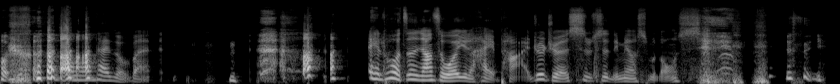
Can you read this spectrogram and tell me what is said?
我双胞胎怎么办？哎，如果真的这样子，我会有点害怕，就觉得是不是里面有什么东西，就是你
